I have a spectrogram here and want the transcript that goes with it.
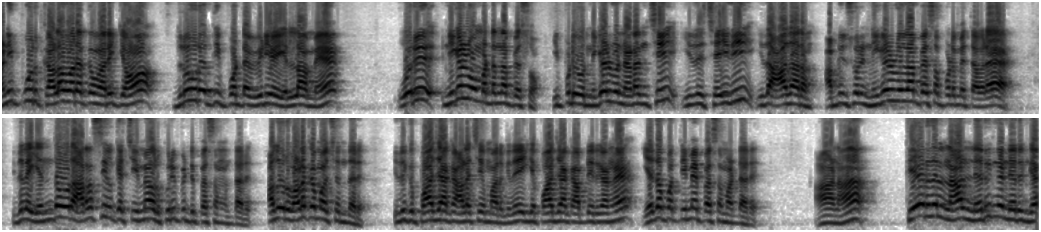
மணிப்பூர் கலவரக்கம் வரைக்கும் துருவரத்தி போட்ட வீடியோ எல்லாமே ஒரு நிகழ்வு மட்டும்தான் பேசும். இப்படி ஒரு நிகழ்வு நடந்துச்சு இது செய்தி இது ஆதாரம் அப்படின்னு சொல்லி நிகழ்வு தான் பேசப்படுமே தவிர இதுல எந்த ஒரு அரசியல் கட்சியுமே அவர் குறிப்பிட்டு பேச மாட்டாரு. அது ஒரு வழக்கமா வச்சிருந்தாரு. இதுக்கு பாஜக அலட்சியமா இருக்குது. இங்க பாஜக அப்படி இருக்காங்க. எதை பத்தியுமே பேச மாட்டாரு. ஆனா தேர்தல் நாள் நெருங்க நெருங்க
